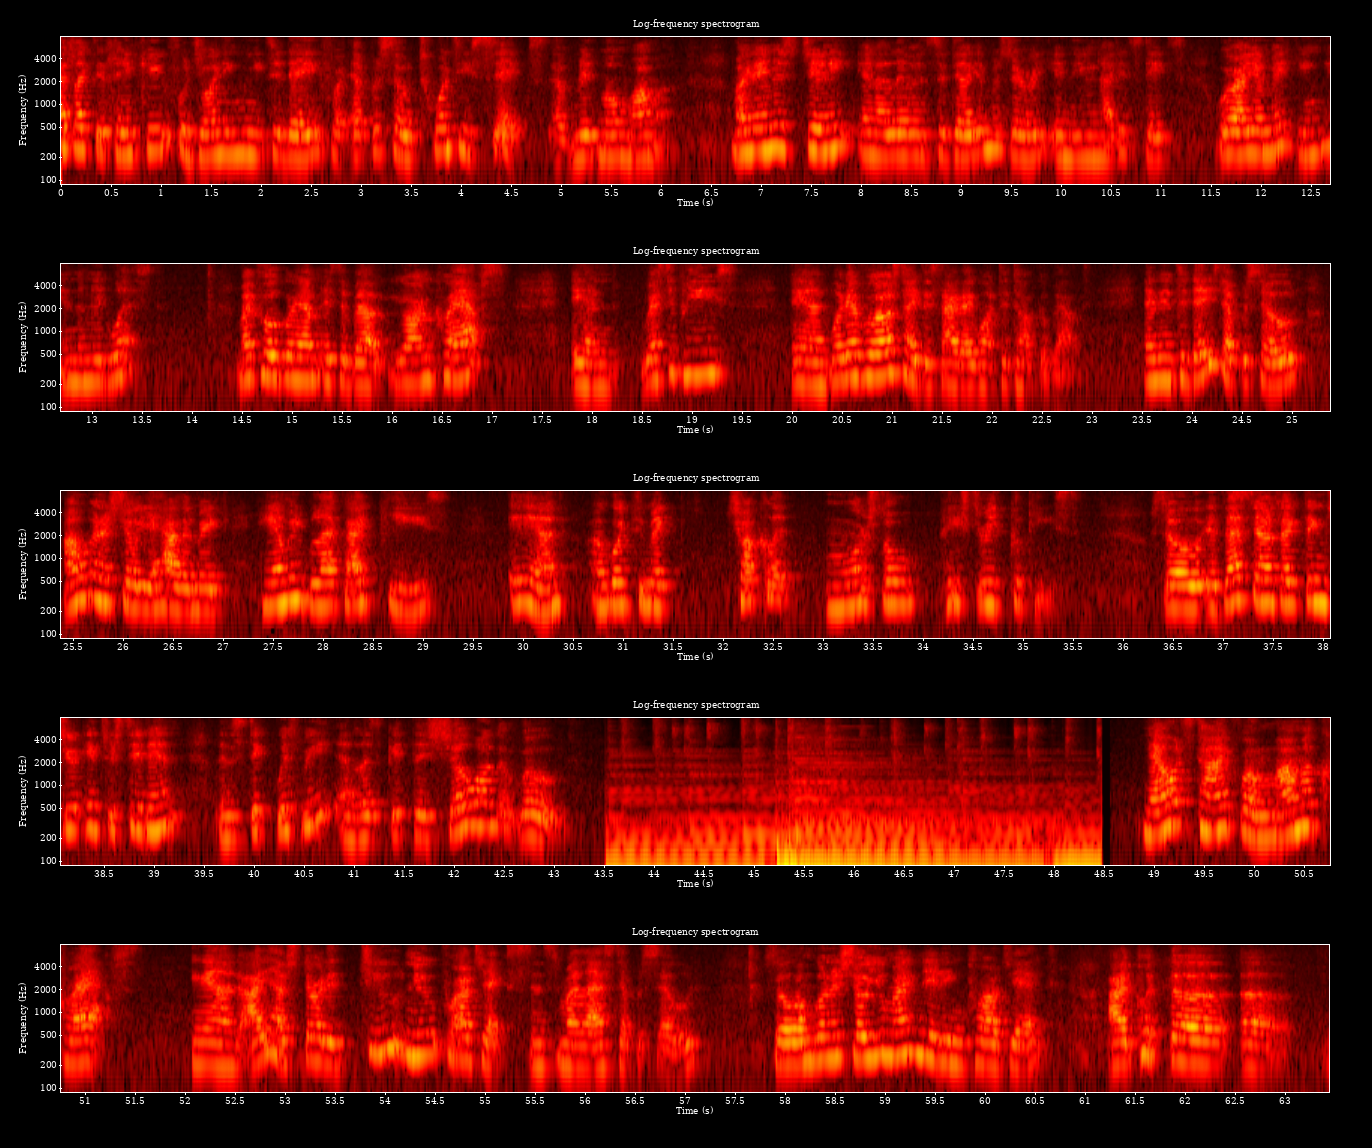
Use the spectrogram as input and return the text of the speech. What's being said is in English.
I'd like to thank you for joining me today for episode 26 of Mid-MO Mama. My name is Jenny and I live in Sedalia, Missouri in the United States where I am making in the Midwest. My program is about yarn crafts and recipes and whatever else I decide I want to talk about. And in today's episode, I'm going to show you how to make hammy black-eyed peas and I'm going to make chocolate morsel pastry cookies. So if that sounds like things you're interested in, then stick with me and let's get this show on the road. Now it's time for Mama Crafts. And I have started two new projects since my last episode. So I'm going to show you my knitting project. I put the, uh,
